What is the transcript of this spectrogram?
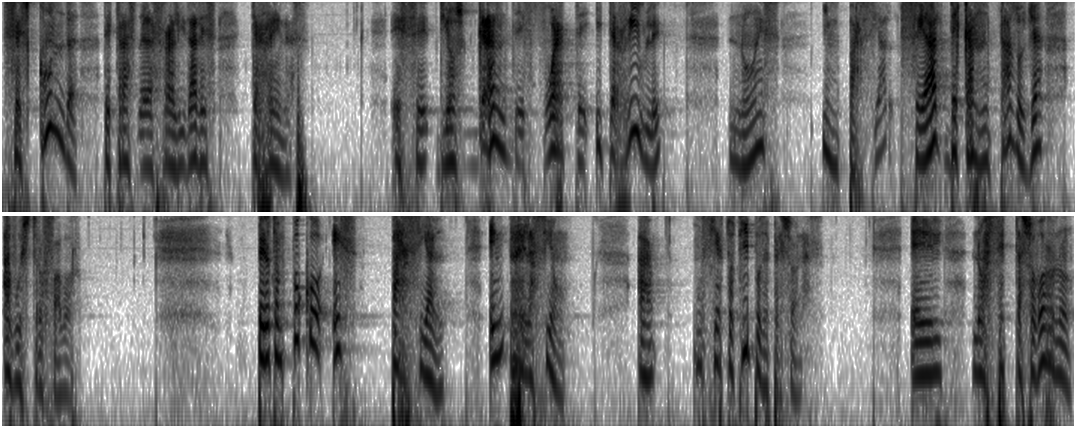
se esconda detrás de las realidades terrenas ese Dios grande, fuerte y terrible, no es imparcial, se ha decantado ya a vuestro favor. Pero tampoco es parcial en relación a un cierto tipo de personas. Él no acepta soborno,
